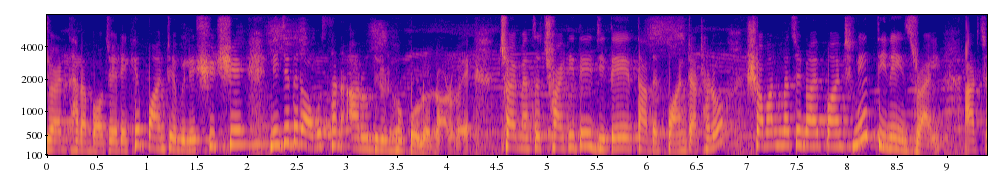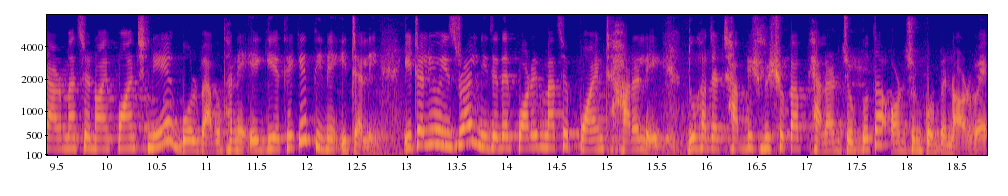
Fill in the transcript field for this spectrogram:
জয়ের ধারা বজায় রেখে পয়েন্ট টেবিলের শীর্ষে নিজেদের অবস্থান আরও দৃঢ় করল নরওয়ে। ছয় ম্যাচে ছয়টিতেই জিতে তাদের পয়েন্ট আঠারো, সমান ম্যাচে নয় পয়েন্ট নিয়ে তিনে ইসরায়েল। আর চার ম্যাচে নয় পয়েন্ট নিয়ে গোল ব্যবধানে এগিয়ে থেকে তিনে ইটালি। ইটালি ও ইসরায়েল নিজেদের পরের ম্যাচে পয়েন্ট হারালে দু বিশ্বকাপ খেলার যোগ্যতা অর্জন করবে নরওয়ে।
